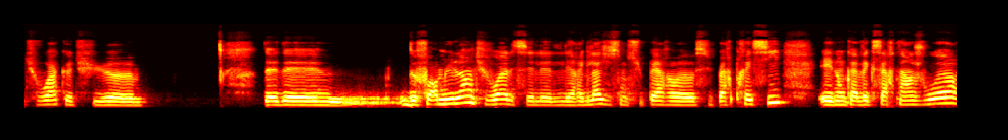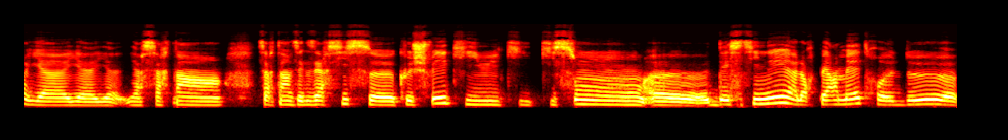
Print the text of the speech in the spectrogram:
tu vois que tu de, Formule 1, tu vois, c'est les, les, réglages ils sont super euh, super précis et donc avec certains joueurs, il y a, il y a, il y a certains certains exercices euh, que je fais qui qui, qui sont euh, destinés à leur permettre de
